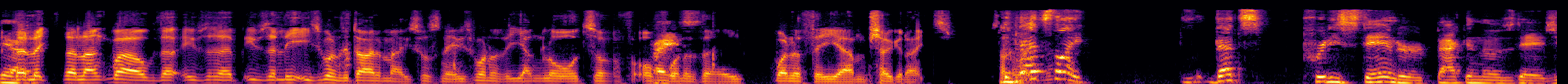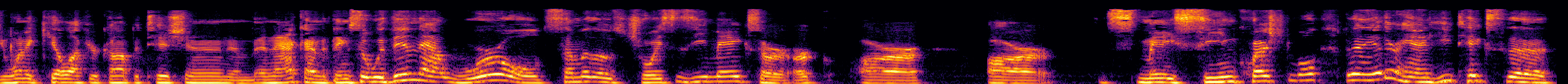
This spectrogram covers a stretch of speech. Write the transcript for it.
Yeah. The, the lung, well, the, he was a, he was a, he's one of the daimyos, wasn't he? He was one of the young lords of, of Right. one of the one of the um, shogunates. But Something that's like that's pretty standard back in those days. You want to kill off your competition and, and that kind of thing. So within that world, some of those choices he makes are are are, are may seem questionable. But on the other hand, he takes the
